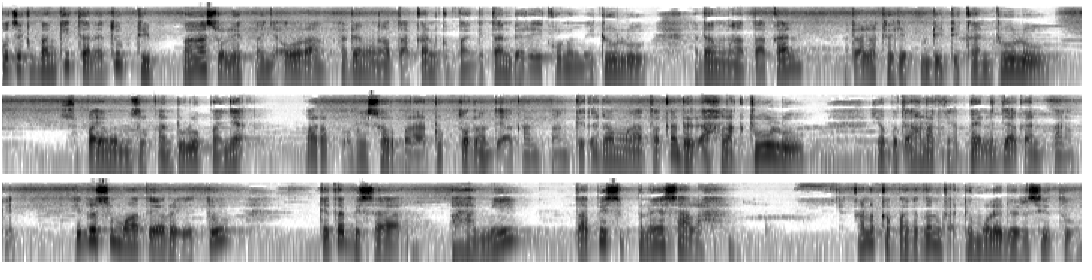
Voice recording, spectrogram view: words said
Kunci kebangkitan itu dibahas oleh banyak orang. Ada yang mengatakan kebangkitan dari ekonomi dulu, ada yang mengatakan adalah dari pendidikan dulu, supaya memunculkan dulu banyak para profesor, para dokter nanti akan bangkit. Ada mengatakan dari akhlak dulu, yang penting akhlaknya baik nanti akan bangkit. Itu semua teori itu kita bisa pahami, tapi sebenarnya salah. Karena kebangkitan nggak dimulai dari situ.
